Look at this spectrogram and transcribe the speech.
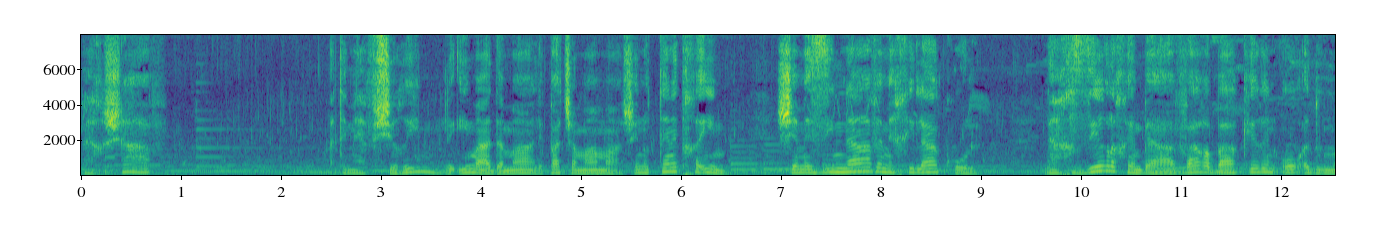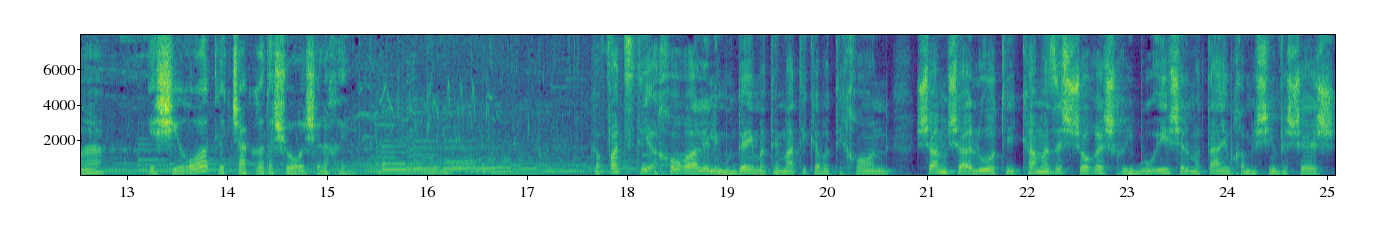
ועכשיו אתם מאפשרים לאימא האדמה, לפאצ'ה מאמה, שנותנת חיים, שמזינה ומכילה הכל, להחזיר לכם באהבה רבה קרן אור אדומה ישירות לצ'קרת השורש שלכם. קפצתי אחורה ללימודי מתמטיקה בתיכון, שם שאלו אותי כמה זה שורש ריבועי של 256,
